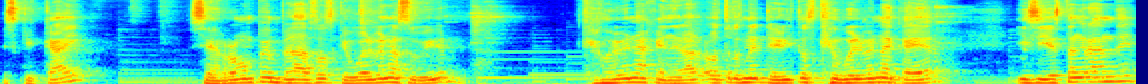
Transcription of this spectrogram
es que cae, se rompe en pedazos que vuelven a subir, que vuelven a generar otros meteoritos que vuelven a caer, y si es tan grande,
